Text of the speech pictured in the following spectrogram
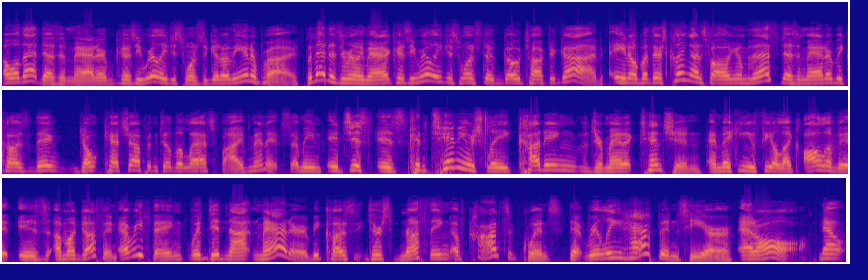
Oh, well, that doesn't matter because he really just wants to get on the Enterprise. But that doesn't really matter because he really just wants to go talk to God. You know, but there's Klingons following him, but that doesn't matter because they don't catch up until the last five minutes. I mean, it just is continuously cutting the dramatic tension and making you feel like all of it is a MacGuffin. Everything would, did not matter because there's nothing of consequence that really happens here at all. Now,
